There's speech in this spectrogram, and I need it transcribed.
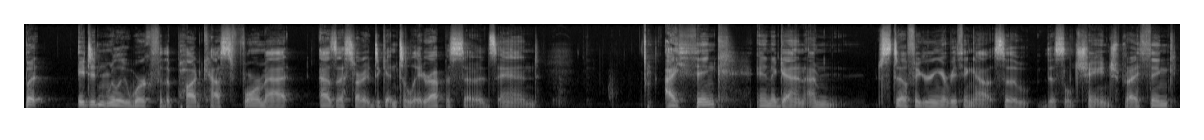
But it didn't really work for the podcast format as I started to get into later episodes. And I think, and again, I'm still figuring everything out, so this will change. But I think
